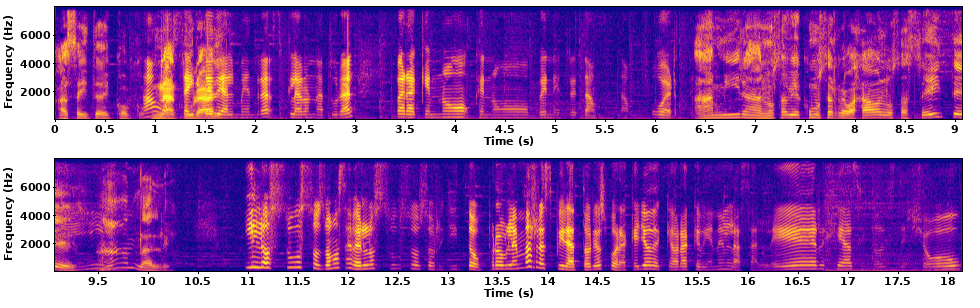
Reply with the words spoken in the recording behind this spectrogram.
Aceite de coco, natural. O aceite de almendras, claro, natural para que no, que no penetre tan, tan fuerte. Ah, mira, no sabía cómo se rebajaban los aceites. Ándale. Y los usos, vamos a ver los usos, Orillito. Problemas respiratorios por aquello de que ahora que vienen las alergias y todo este show.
